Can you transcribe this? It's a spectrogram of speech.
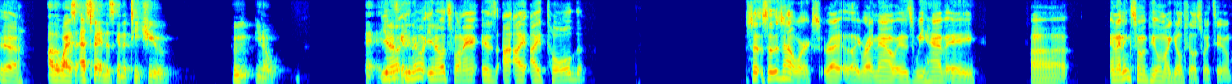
yeah. Otherwise, Esfand is gonna teach you who you know. you know gonna- you know you know what's funny is I, I i told so so this is how it works right? Like right now is we have a uh and i think some of the people in my guild feel this way too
